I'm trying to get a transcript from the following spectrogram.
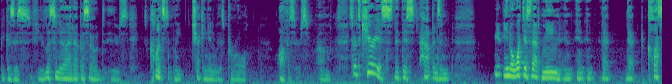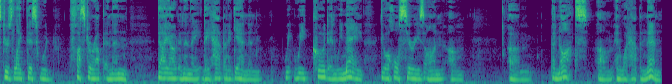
because as, if you listen to that episode, there's constantly checking in with his parole officers. Um, so it's curious that this happens, and you know what does that mean? In, in, in that that clusters like this would fluster up and then die out and then they, they happen again. And we, we could and we may do a whole series on um, um, the knots um, and what happened then.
